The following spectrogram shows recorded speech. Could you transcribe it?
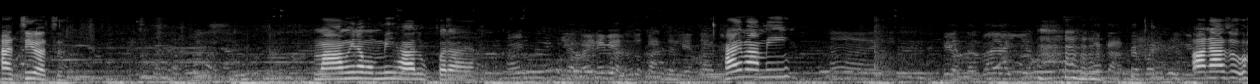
સાચી વાત છે. મામી ના મમ્મી હાલ ઉપર આયા. હાય મામી. અનાજુ.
